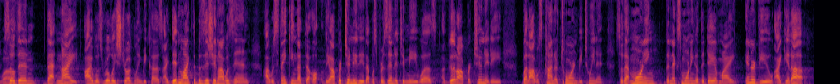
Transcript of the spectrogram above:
Wow. So then that night, I was really struggling because I didn't like the position I was in. I was thinking that the, the opportunity that was presented to me was a good opportunity, but I was kind of torn between it. So that morning, the next morning of the day of my interview, I get up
